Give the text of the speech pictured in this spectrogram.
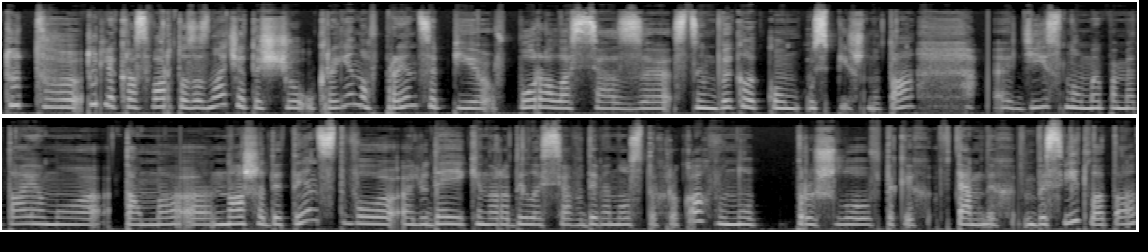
тут, е, тут якраз варто зазначити, що Україна, в принципі, впоралася з, з цим викликом успішно. Та? Е, Дійсно, ми пам'ятаємо там е, наше дитинство, е, людей, які народилися в 90-х роках, воно пройшло в таких в темних без світла, та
